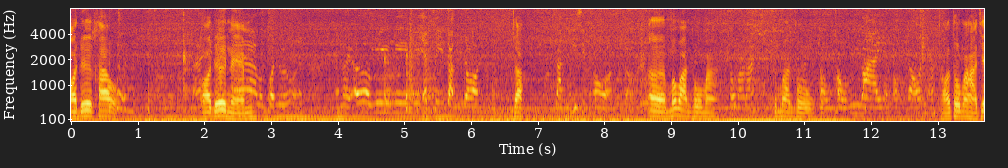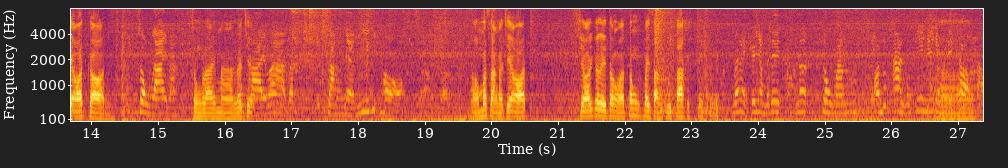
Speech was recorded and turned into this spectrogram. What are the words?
ออเดอร์เข้า ออเดอร์แหนม บางคนรู้อะไรเออมีมีมีเอฟซีจากอุดอนจ้ะสั่ง20ห่อเออเมื่อวานโทรมาโทรมาไหมเมื่อวานโทร เขาเขามีไลน์ ออกดอนไงขอโทรมาหาเจ๊ออสก่อน ส่งไลน์มาส่งไลน์มาแล้วส่จะงไลน์ว่าแบบสั่งแหนม20ห่ออ๋อมาสั่งกับเจ๊ออสเจออสก็เลยต้องว่าต้องไปสั่งครูตัก ไม่ก็ยังไม่ได้เนอะส่งมาออนทุกอ่านเมื่อกี้เนี้ยยังไม่ได้ตอบเขา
